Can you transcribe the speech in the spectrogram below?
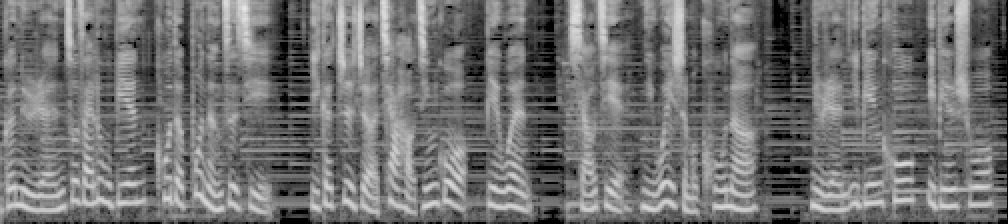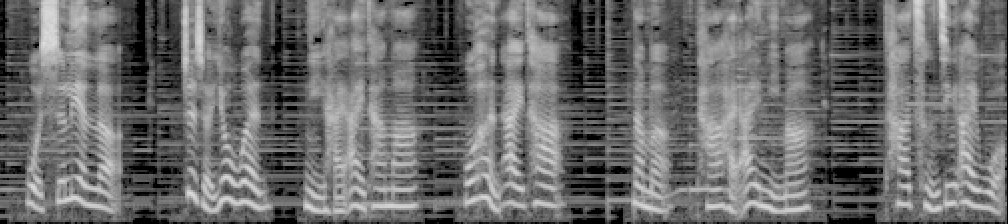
个女人坐在路边，哭得不能自己。一个智者恰好经过，便问：“小姐，你为什么哭呢？”女人一边哭一边说：“我失恋了。”智者又问：“你还爱他吗？”“我很爱他。”“那么他还爱你吗？”“他曾经爱我，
